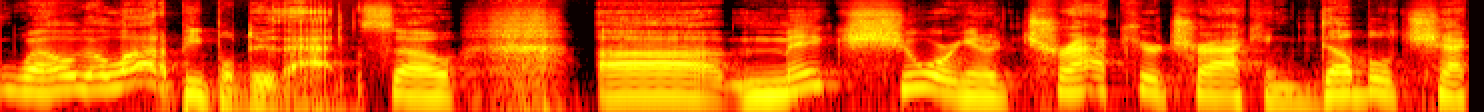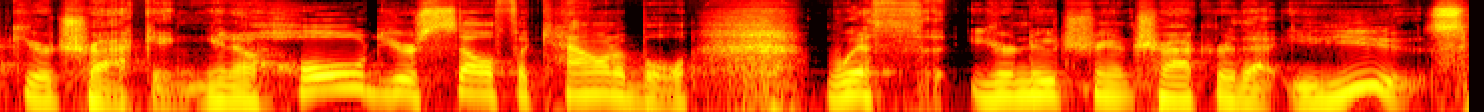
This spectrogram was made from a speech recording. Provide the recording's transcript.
well, a lot of people do that. So uh, make sure, you know, track your tracking, double check your tracking, you know, hold yourself accountable with your nutrient tracker that you use.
